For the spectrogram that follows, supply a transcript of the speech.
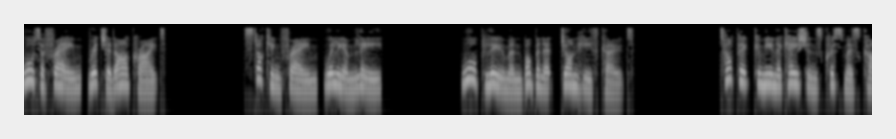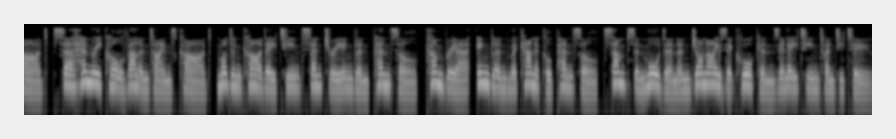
Water frame, Richard Arkwright. Stocking frame, William Lee. Warp loom and bobbinet, John Heathcote. Topic communications Christmas card, Sir Henry Cole Valentine's card, modern card 18th-century England pencil, Cumbria, England mechanical pencil, Sampson Mordan and John Isaac Hawkins in 1822.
